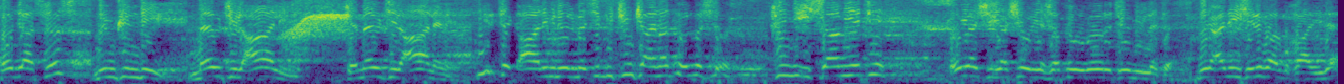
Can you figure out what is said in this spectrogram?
Hocasız mümkün değil. Mevkil alim ke mevkil alemi. Bir tek alimin ölmesi bütün kainatın ölmesi demek. Çünkü İslamiyet'i o yaşıyor, yaşıyor, yaşatıyor ve öğretiyor millete. Bir hadis-i şerif var Bukhari'de.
